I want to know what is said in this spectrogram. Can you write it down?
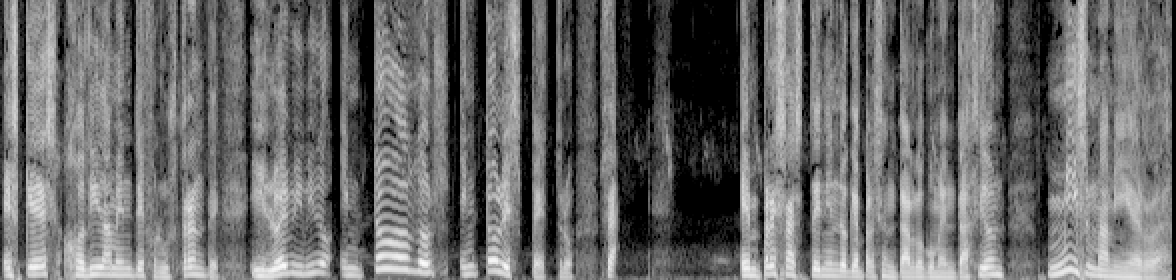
es que es jodidamente frustrante. Y lo he vivido en todos, en todo el espectro. O sea, empresas teniendo que presentar documentación, misma mierda.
